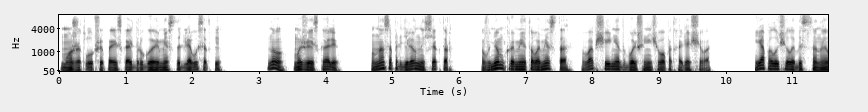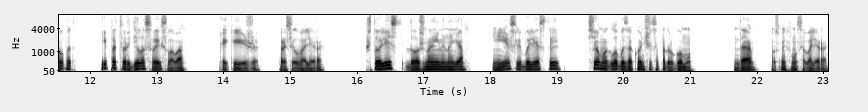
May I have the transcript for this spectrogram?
Может, лучше поискать другое место для высадки? Ну, мы же искали. У нас определенный сектор. В нем, кроме этого места, вообще нет больше ничего подходящего. Я получила бесценный опыт и подтвердила свои слова. «Какие же?» — спросил Валера. «Что лезть должна именно я. Если бы лез ты, все могло бы закончиться по-другому. Да, усмехнулся Валера.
